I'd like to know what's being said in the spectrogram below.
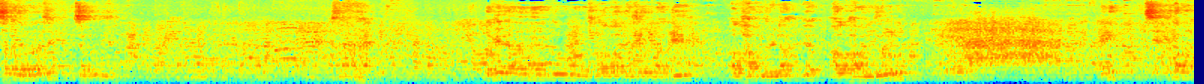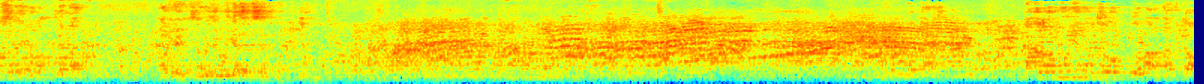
sampai jam berapa sih? Jam tujuh. Oke, anak-anakku mau selawat. Alhamdulillah, ya Alhamdulillah. Ini kita mau selesai Pak, cepat. Oke, sampai jam tiga selesai. Kalau mungkin mau turun ke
